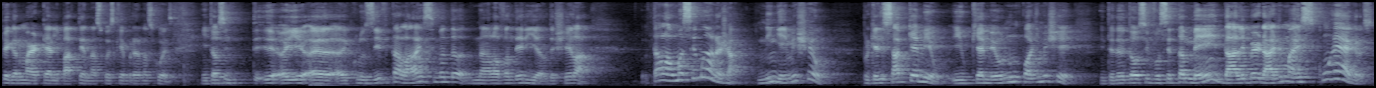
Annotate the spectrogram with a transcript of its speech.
pegando martelo e batendo nas coisas, quebrando as coisas. Então, assim, aí, é, inclusive tá lá em cima da na lavanderia, eu deixei lá. Tá lá uma semana já, ninguém mexeu. Porque eles sabem que é meu e o que é meu não pode mexer. Entendeu? Então, se assim, você também dá liberdade, mas com regras.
